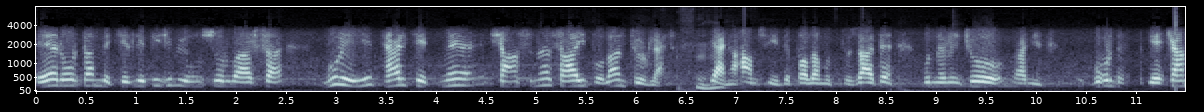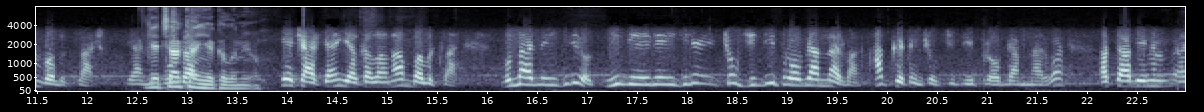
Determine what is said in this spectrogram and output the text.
eğer ortamda kirletici bir unsur varsa burayı terk etme şansına sahip olan türler. Hı hı. Yani hamsiydi, palamuttu. Zaten bunların çoğu hani burada geçen balıklar. Yani geçerken yakalanıyor. Geçerken yakalanan balıklar. Bunlarla ilgili yok. Midye ile ilgili çok ciddi problemler var. Hakikaten çok ciddi problemler var. Hatta benim e,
